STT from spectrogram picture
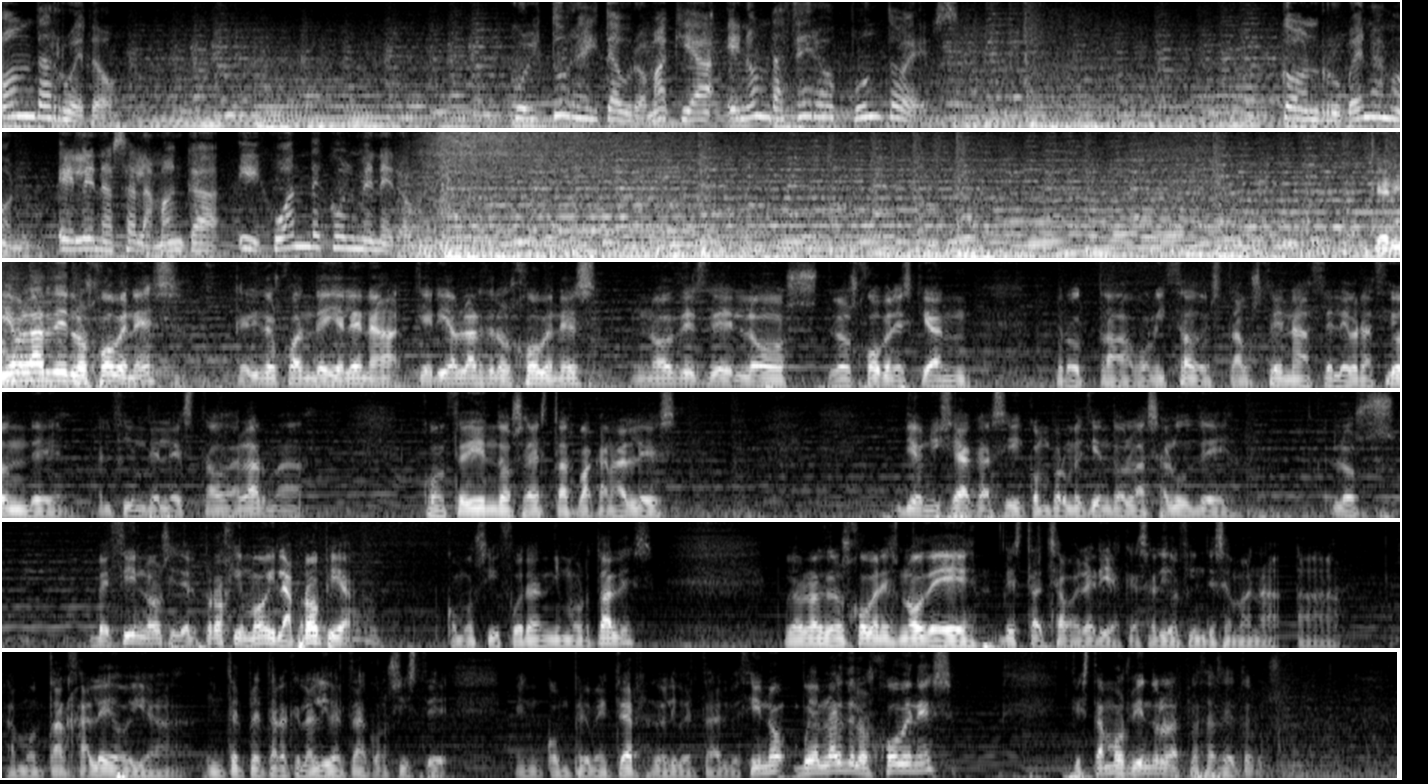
Onda Ruedo. Cultura y tauromaquia en ondacero.es. Con Rubén Amón, Elena Salamanca y Juan de Colmenero. Quería hablar de los jóvenes, queridos Juan de y Elena, quería hablar de los jóvenes, no desde los, de los jóvenes que han protagonizado esta obscena celebración del el fin del estado de alarma, concediéndose a estas bacanales dionisiacas y comprometiendo la salud de los vecinos y del prójimo y la propia, como si fueran inmortales. Voy a hablar de los jóvenes, no de, esta chavalería que ha salido el fin de semana a montar jaleo y a interpretar que la libertad consiste en comprometer la libertad del vecino. Voy a hablar de los jóvenes que estamos viendo en las plazas de toros,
